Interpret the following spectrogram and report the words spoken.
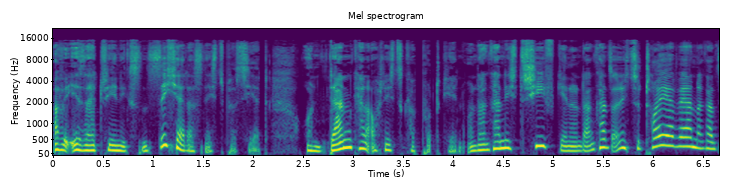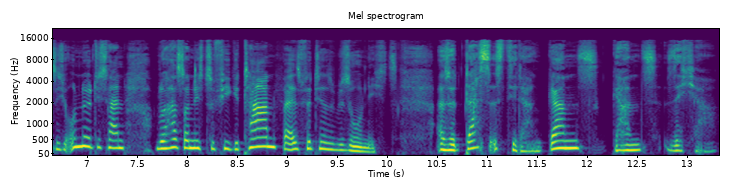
Aber ihr seid wenigstens sicher, dass nichts passiert. Und dann kann auch nichts kaputt gehen. Und dann kann nichts schief gehen. Und dann kann es auch nicht zu teuer werden, dann kann es nicht unnötig sein. Und du hast auch nicht zu viel getan, weil es wird ja sowieso nichts. Also das ist dir dann ganz, ganz sicher.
